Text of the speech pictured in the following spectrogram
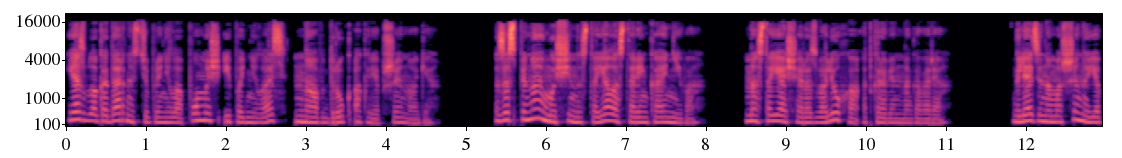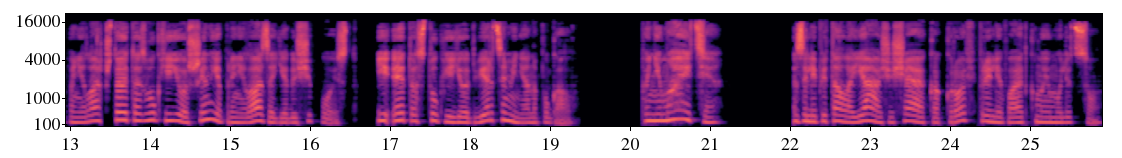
Я с благодарностью приняла помощь и поднялась на вдруг окрепшие ноги. За спиной мужчины стояла старенькая Нива. Настоящая развалюха, откровенно говоря. Глядя на машину, я поняла, что это звук ее шин я приняла за едущий поезд. И это стук ее дверцы меня напугал. «Понимаете?» Залепетала я, ощущая, как кровь приливает к моему лицу.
